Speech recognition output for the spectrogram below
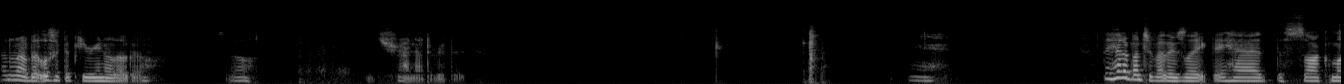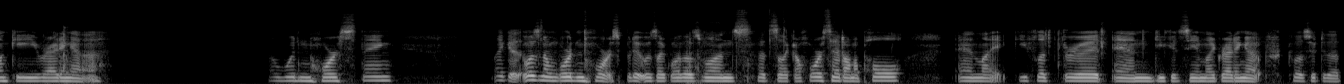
I don't know, but it looks like the Purina logo. So try not to rip it. Yeah. They had a bunch of others, like they had the sock monkey riding a a wooden horse thing. Like it wasn't a wooden horse, but it was like one of those ones that's like a horse head on a pole, and like you flip through it, and you could see him like riding up closer to the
